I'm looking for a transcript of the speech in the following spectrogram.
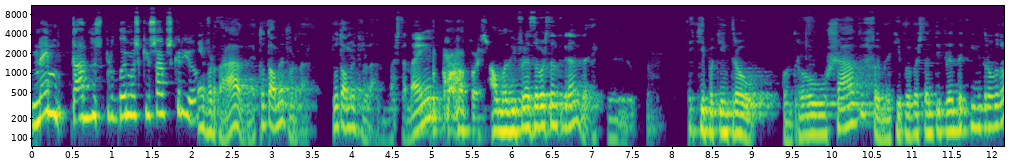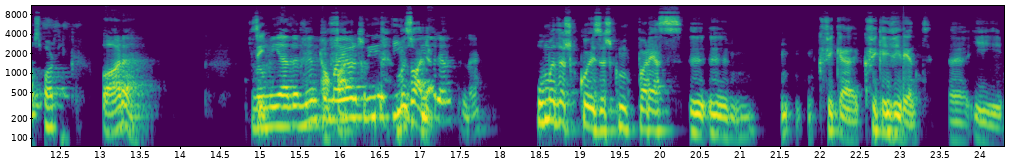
nem metade dos problemas que o Chaves criou. É verdade, é totalmente verdade. Totalmente verdade. Mas também Ah, pois. há uma diferença bastante grande. É que a equipa que entrou contra o Chaves foi uma equipa bastante diferente da que entrou contra o Sporting. Ora, Sim, nomeadamente é um o maior facto. criativo Mas olha, diferente, não é? Uma das coisas que me parece eh, eh, que, fica, que fica evidente eh, e,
